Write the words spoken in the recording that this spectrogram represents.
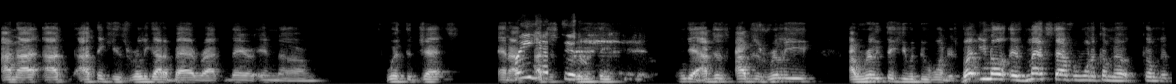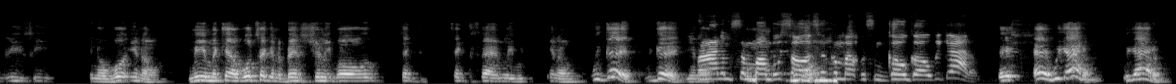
And I, I, I think he's really got a bad rap there in um, with the Jets. And I, I just really think, yeah, I just, I just really, I really think he would do wonders. But you know, if Matt Stafford want to come to come to DC, you know, we'll, you know, me and Mikhail, we'll take in the Ben's Chili Bowl, take take the family. We, you know, we good, we good. You know, find him some mumble sauce, hook him up with some go go. We got him. Hey, hey, we got him. We got him.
